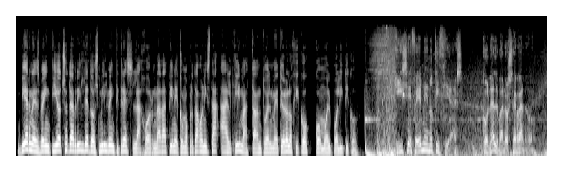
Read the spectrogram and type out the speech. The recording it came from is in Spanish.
Viernes 28 de abril de 2023, la jornada tiene como protagonista al clima, tanto el meteorológico como el político. ISFM Noticias, con Álvaro Serrano.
